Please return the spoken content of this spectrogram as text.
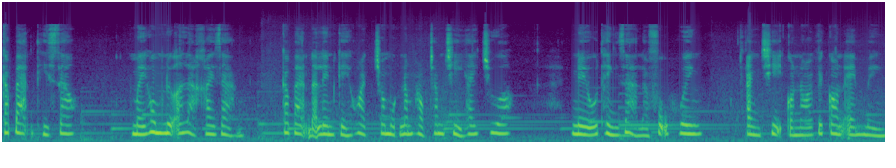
Các bạn thì sao? Mấy hôm nữa là khai giảng, các bạn đã lên kế hoạch cho một năm học chăm chỉ hay chưa? Nếu thính giả là phụ huynh, anh chị có nói với con em mình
